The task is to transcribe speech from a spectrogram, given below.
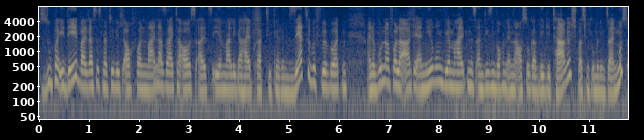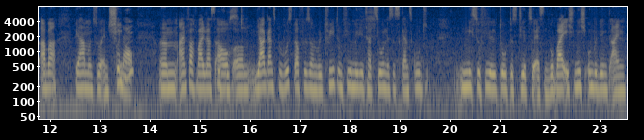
Super Idee, weil das ist natürlich auch von meiner Seite aus als ehemalige Heilpraktikerin sehr zu befürworten. Eine wundervolle Art der Ernährung. Wir halten es an diesem Wochenende auch sogar vegetarisch, was nicht unbedingt sein muss, aber wir haben uns so entschieden. Genau. Ähm, einfach weil das Bewusst. auch, ähm, ja, ganz bewusst auch für so ein Retreat und viel Meditation ist es ganz gut, nicht so viel totes Tier zu essen. Wobei ich nicht unbedingt ein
